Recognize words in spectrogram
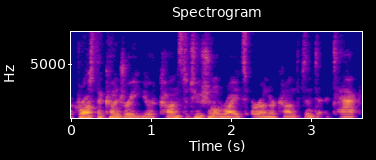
Across the country, your constitutional rights are under constant attack,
